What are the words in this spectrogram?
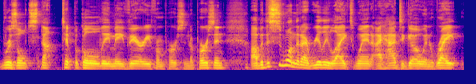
results not typical. They may vary from person to person, uh, but this is one that I really liked when I had to go and write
